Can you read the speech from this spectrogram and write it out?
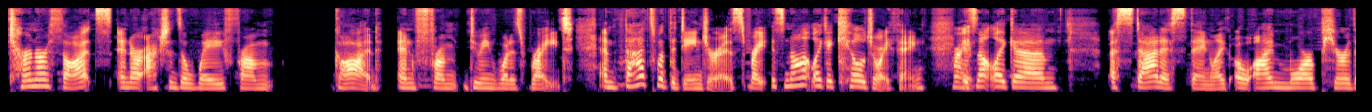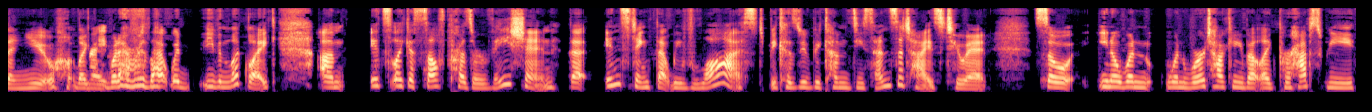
turn our thoughts and our actions away from God and from doing what is right. And that's what the danger is, right? It's not like a killjoy thing. Right. It's not like a um, a status thing like oh i'm more pure than you like right. whatever that would even look like um, it's like a self-preservation that instinct that we've lost because we've become desensitized to it. So you know when when we're talking about like perhaps we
